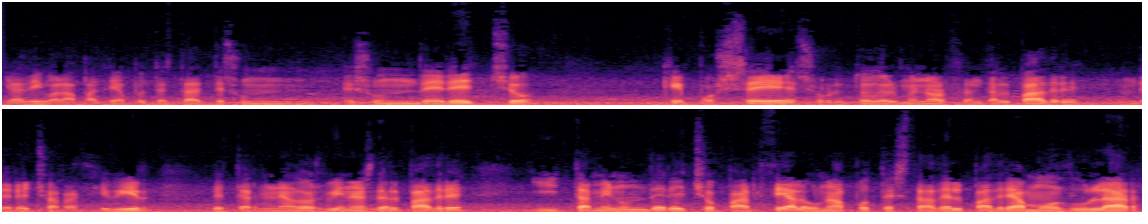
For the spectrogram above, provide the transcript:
ya digo, la patria potestad es un, es un derecho que posee, sobre todo el menor frente al padre, un derecho a recibir determinados bienes del padre y también un derecho parcial o una potestad del padre a modular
